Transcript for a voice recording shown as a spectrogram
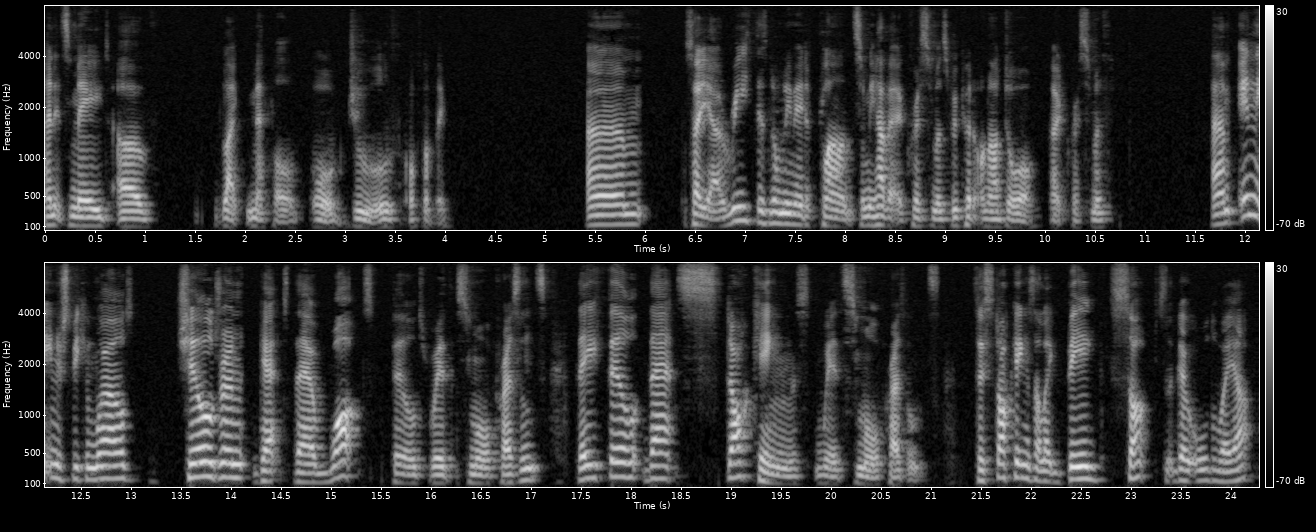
and it's made of like metal or jewels or something. Um, so yeah, a wreath is normally made of plants, and we have it at Christmas. We put it on our door at Christmas. Um, in the English-speaking world, children get their what filled with small presents. They fill their stockings with small presents. So stockings are like big socks that go all the way up,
